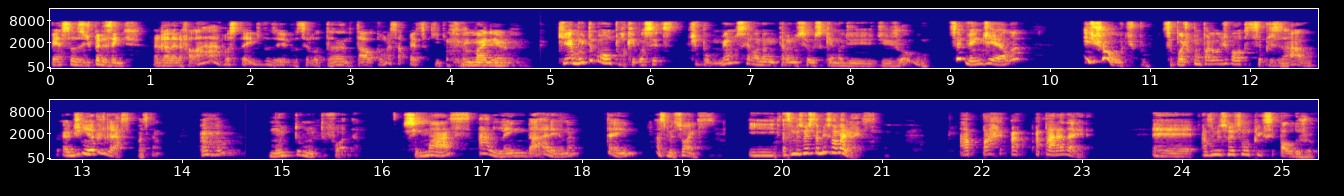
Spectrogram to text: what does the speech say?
peças de presente. A galera fala, ah, gostei de fazer você lutando e tal, toma essa peça aqui. presente." Maneiro. Que é muito bom, porque você, tipo, mesmo se ela não entrar no seu esquema de, de jogo, você vende ela e show, tipo, você pode comprar ela de volta se você precisar. É dinheiro de graça, basicamente. Aham. Muito, muito foda. Sim. Mas, além da arena, tem as missões. E as missões também são legais. A, par- a- a parada é, é, As missões são o principal do jogo.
